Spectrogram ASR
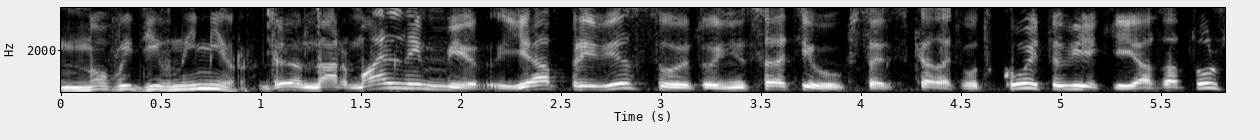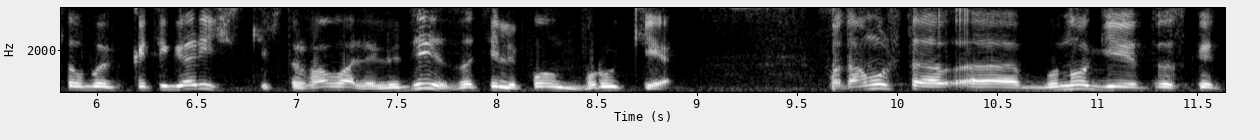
новый дивный мир. Да, нормальный мир. Я приветствую эту инициативу, кстати сказать. Вот в кои-то веке я за то, чтобы категорически штрафовали людей за телефон в руке. Потому что э, многие, так сказать,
